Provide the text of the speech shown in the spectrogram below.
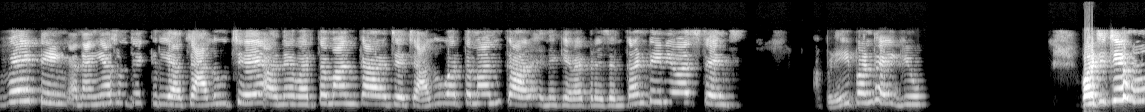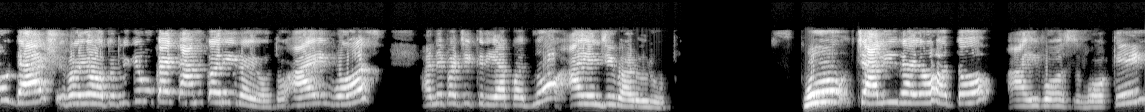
વેઇટિંગ અને અહીંયા શું છે? ક્રિયા ચાલુ છે અને વર્તમાન કાળ છે. ચાલુ વર્તમાન કાળ એને કહેવાય પ્રેઝન્ટ કન્ટિન્યુઅસ ટેન્સ આપણે પણ થઈ ગયું. છે હું ડેશ રહ્યો હતો, એટલે કે હું કઈ કામ કરી રહ્યો હતો આઈ વોઝ અને પછી ક્રિયાપદનું આઈએનજી વાળું રૂપ. હું ચાલી રહ્યો હતો આઈ વોઝ વોકિંગ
